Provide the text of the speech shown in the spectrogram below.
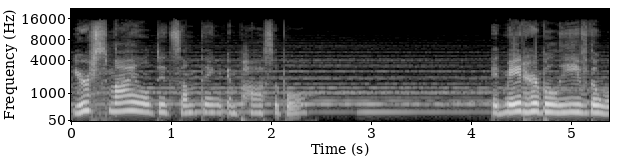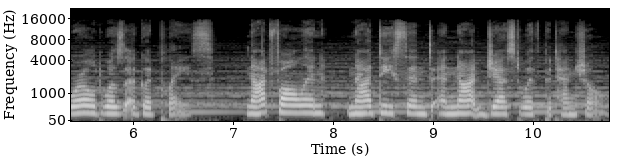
your smile did something impossible. It made her believe the world was a good place, not fallen, not decent, and not just with potential.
